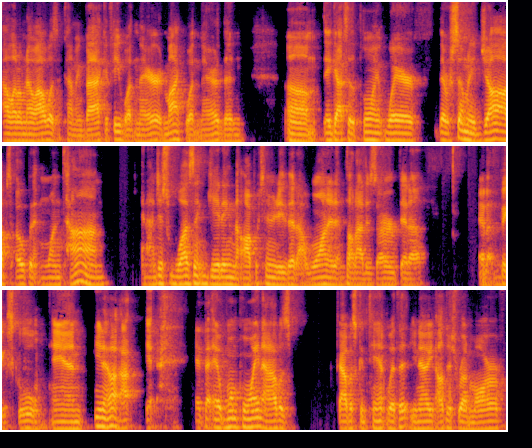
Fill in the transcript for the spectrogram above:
I let him know I wasn't coming back if he wasn't there and Mike wasn't there, then um, it got to the point where there were so many jobs open at one time and I just wasn't getting the opportunity that I wanted and thought I deserved at a at a big school. And you know, I at the, at one point I was I was content with it. You know, I'll just run Marv.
